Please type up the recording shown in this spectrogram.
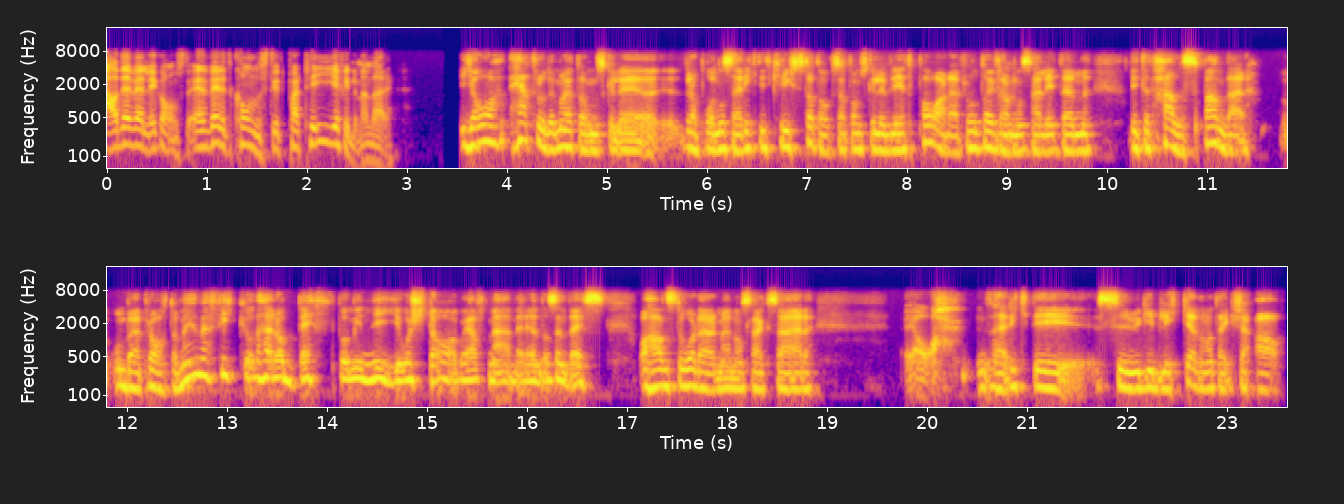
Ja, det är väldigt konstigt. En väldigt konstigt parti i filmen där. Ja, här trodde man att de skulle dra på något så riktigt krystat också, att de skulle bli ett par där. För hon tar ju fram Mm. någon sån här liten, litet halsband där. Hon börjar prata om men jag fick det här av Beth på min nioårsdag och jag har haft med mig det ända sedan dess. Och han står där med någon slags så här, ja, så här riktig sug i blicken och man tänker sig, ja,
